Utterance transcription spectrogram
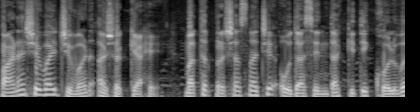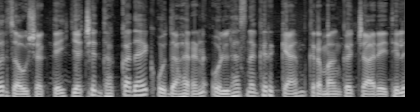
पाण्याशिवाय जीवन अशक्य आहे. मात्र प्रशासनाची उदासीनता किती खोलवर जाऊ शकते याचे धक्कादायक उदाहरण उल्हासनगर कॅम्प क्रमांक चार येथील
